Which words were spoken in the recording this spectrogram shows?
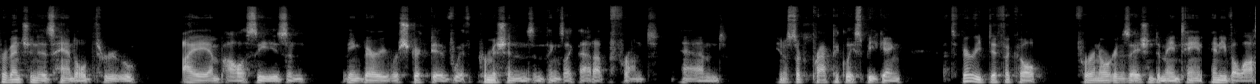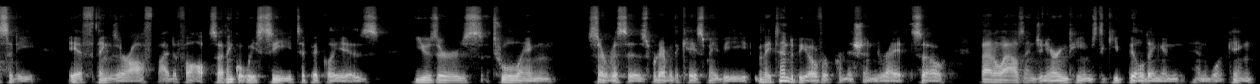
Prevention is handled through IAM policies and being very restrictive with permissions and things like that up front. And, you know, sort of practically speaking, it's very difficult for an organization to maintain any velocity if things are off by default. So I think what we see typically is users, tooling, services, whatever the case may be, they tend to be over permissioned, right? So that allows engineering teams to keep building and, and working.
